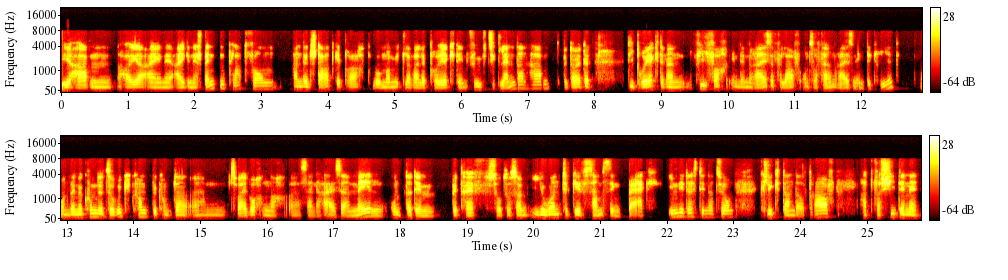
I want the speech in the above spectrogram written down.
Wir haben heuer eine eigene Spendenplattform an den Start gebracht, wo wir mittlerweile Projekte in 50 Ländern haben. Das bedeutet, die Projekte werden vielfach in den Reiseverlauf unserer Fernreisen integriert. Und wenn der Kunde zurückkommt, bekommt er ähm, zwei Wochen nach äh, seiner Reise ein Mail unter dem Betreff sozusagen You want to give something back in die Destination, klickt dann da drauf, hat verschiedene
